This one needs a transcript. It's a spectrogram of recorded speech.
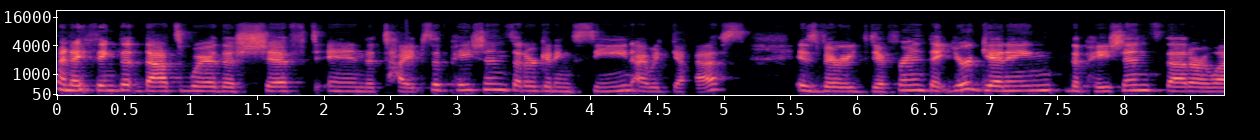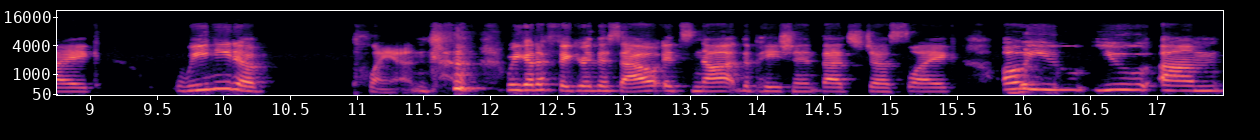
And I think that that's where the shift in the types of patients that are getting seen, I would guess, is very different. That you're getting the patients that are like, we need a plan. We got to figure this out. It's not the patient that's just like oh but, you you um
